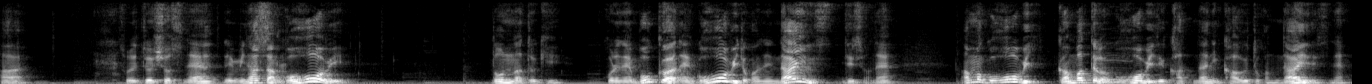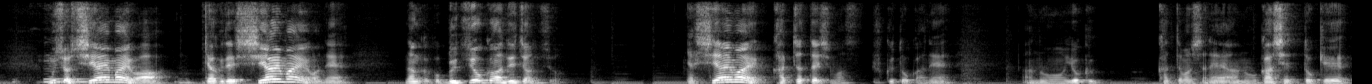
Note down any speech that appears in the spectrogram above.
はい。それと一緒ですね。で皆さんご褒美。どんな時？これね僕はねご褒美とかねないんですよね。あんまご褒美頑張ったからご褒美でか何買うとかないですね。むしろ試合前は逆で試合前はねなんかこう物欲が出ちゃうんですよ。いや試合前買っちゃったりします。服とかねあのよく買ってましたね。あのガシェット系。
